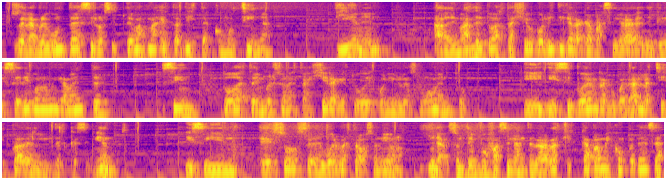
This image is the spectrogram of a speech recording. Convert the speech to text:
Entonces la pregunta es si los sistemas más estatistas como China tienen, además de toda esta geopolítica, la capacidad de crecer económicamente sin toda esta inversión extranjera que estuvo disponible en su momento y, si pueden recuperar la chispa del, crecimiento y si eso se devuelve a Estados Unidos o no. Mira, es un tiempo fascinante, la verdad es que escapa a mis competencias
